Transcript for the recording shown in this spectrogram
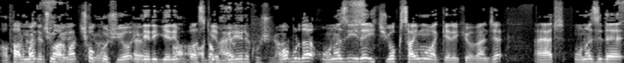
Parmak Abdülkadir çünkü Parmak çok diyorum. koşuyor. ileri geri A- baskı Adam yapıyor. her yere koşuyor. Ama abi. burada Onazi'yi de hiç yok saymamak gerekiyor bence. Eğer Onazi de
